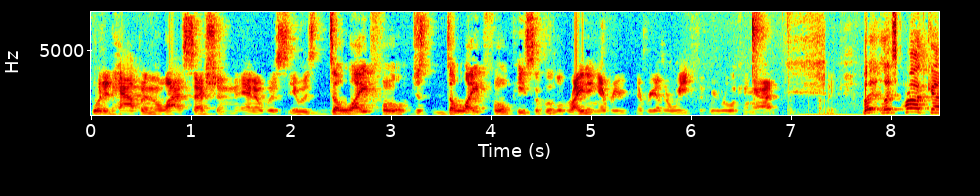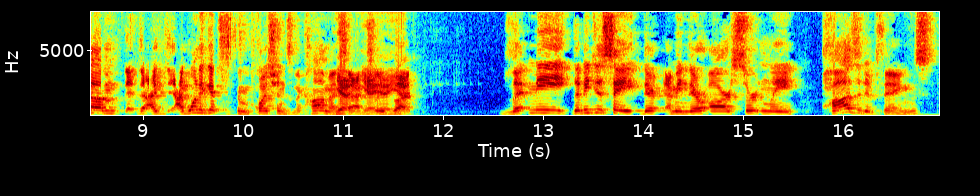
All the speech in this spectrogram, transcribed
what had happened in the last session, and it was it was delightful, just delightful piece of little writing every every other week that we were looking at. But let's talk. Um, I, I want to get to some questions in the comments yeah, actually, yeah, yeah, but let me let me just say there. I mean, there are certainly positive things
